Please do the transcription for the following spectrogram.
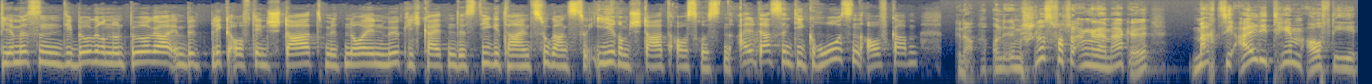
Wir müssen die Bürgerinnen und Bürger im Blick auf den Staat mit neuen Möglichkeiten des digitalen Zugangs zu ihrem Staat ausrüsten. All das sind die großen Aufgaben. Genau. Und im Schlusswort von Angela Merkel macht sie all die Themen auf, die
